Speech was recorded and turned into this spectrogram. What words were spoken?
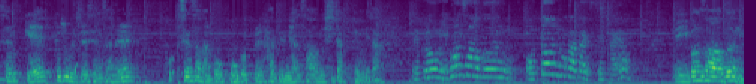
새롭게 표준물질 생산을 보- 생산하고 보급을 하기 위한 사업이 시작됩니다. 네, 그럼 이번 사업은 어떤 효과가 있을까요? 네, 이번 사업은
